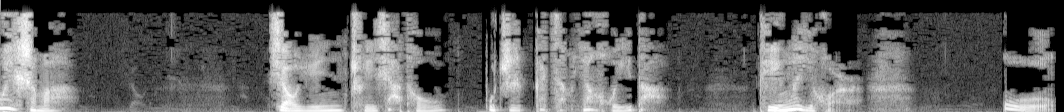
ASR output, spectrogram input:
为什么？”小云垂下头，不知该怎么样回答。停了一会儿，我，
